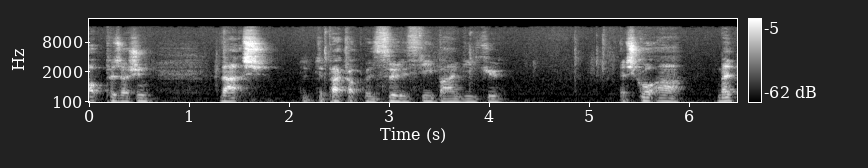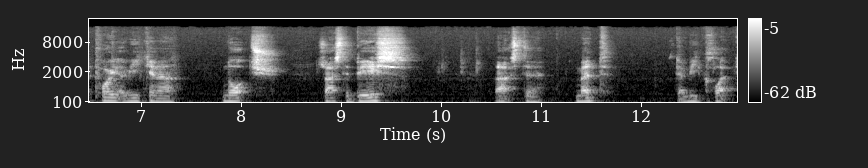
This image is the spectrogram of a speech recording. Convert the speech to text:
up position, that's the pickup going through the three band EQ. It's got a midpoint, a wee kind of notch, so that's the bass, that's the mid, a wee click,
